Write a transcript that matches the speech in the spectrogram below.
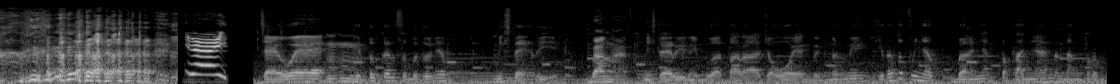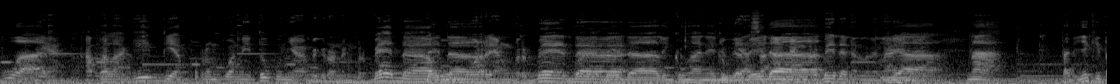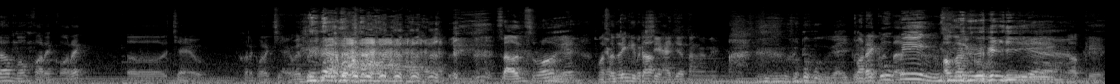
cewek Mm-mm. itu kan sebetulnya misteri ya. banget. Misteri nih buat para cowok yang denger nih. Kita tuh punya banyak pertanyaan tentang perempuan. Ya, apalagi tiap perempuan itu punya background yang berbeda, Beda. umur yang berbeda, Beda, lingkungannya juga beda. yang berbeda dan lain-lain. Iya. Nah, tadinya kita mau korek-korek eh, cewek. Korek-korek cewek sounds wrong ya. Yang maksudnya kita bersih aja tangannya. Ikut Korek kuping. oh, korek kuping. Iya. oke.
